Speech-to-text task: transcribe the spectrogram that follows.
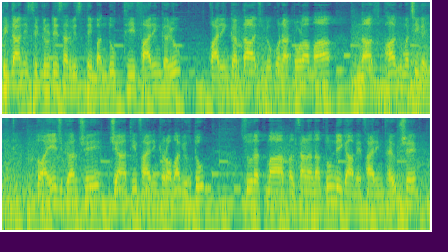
પિતાની સિક્યુરિટી સર્વિસની બંદૂકથી ફાયરિંગ કર્યું. ફાયરિંગ કરતા જ લોકોના ટોળામાં નાસભાગ મચી ગઈ હતી. તો આ એ જ ઘર છે જ્યાંથી ફાયરિંગ કરવામાં આવ્યું હતું. સુરતમાં પલસાણાના તુંડી ગામે ફાયરિંગ થયું છે.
